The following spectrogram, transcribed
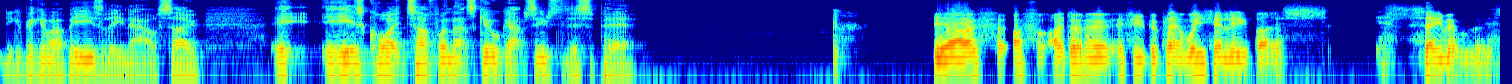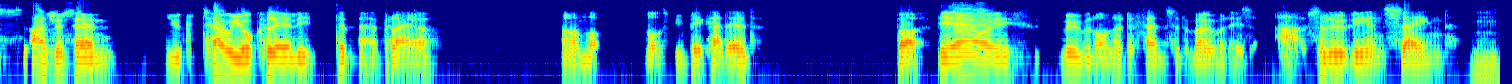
You can pick him up easily now. So it, it is quite tough when that skill gap seems to disappear. Yeah, I, I, I don't know if you've been playing Weekend League, but it's, it's the same. It's, as you're saying, you could tell you're clearly the better player, and I'm not not to be big headed, but the AI movement on the defense at the moment is absolutely insane. Mm.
